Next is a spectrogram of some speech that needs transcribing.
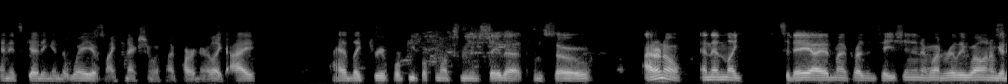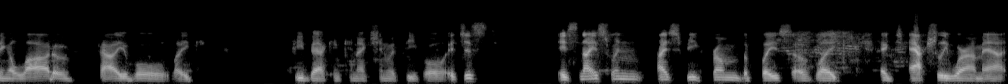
And it's getting in the way of my connection with my partner. Like I, I had like three or four people come up to me and say that. And so I don't know. And then like today I had my presentation and it went really well. And I'm getting a lot of valuable like feedback and connection with people. It just, it's nice when I speak from the place of like actually where I'm at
